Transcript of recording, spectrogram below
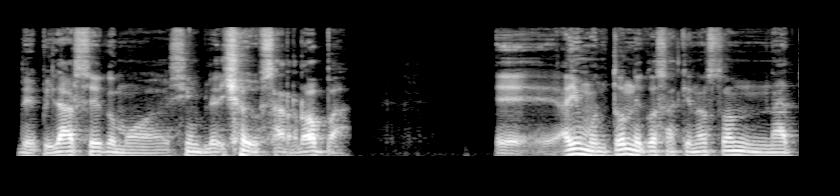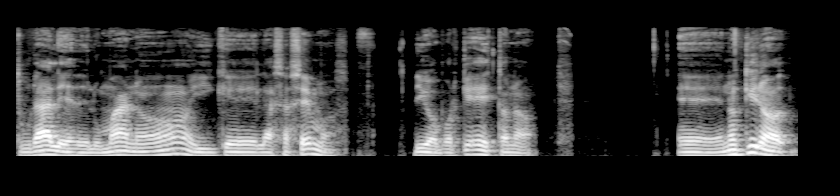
depilarse, como el simple hecho de usar ropa eh, hay un montón de cosas que no son naturales del humano y que las hacemos. Digo, ¿por qué esto no? Eh, no quiero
